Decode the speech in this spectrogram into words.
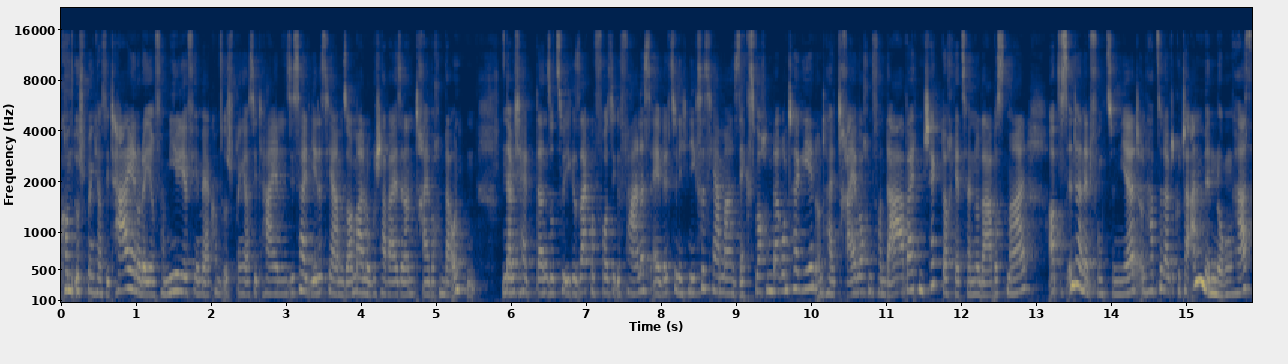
kommt ursprünglich aus Italien oder ihre Familie vielmehr kommt ursprünglich aus Italien. Und sie ist halt jedes Jahr im Sommer logischerweise dann drei Wochen da unten. Und dann habe ich halt dann so zu ihr gesagt, bevor sie gefahren ist, ey, willst du nicht nächstes Jahr mal sechs Wochen darunter gehen und halt drei Wochen von da arbeiten? Check doch jetzt, wenn du da bist mal, ob das Internet funktioniert und ob du da gute Anbindungen hast.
